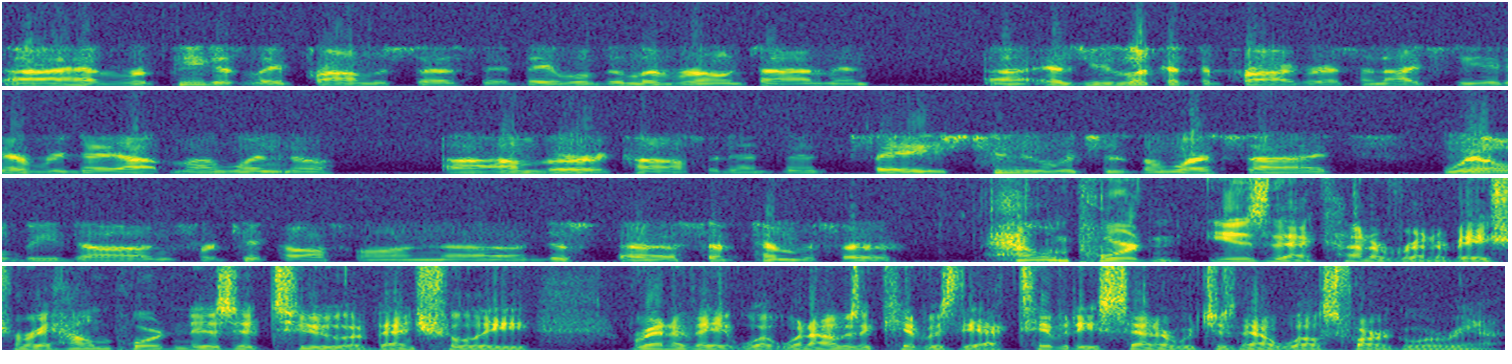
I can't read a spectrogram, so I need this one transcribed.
uh, have repeatedly promised us that they will deliver on time. And uh, as you look at the progress, and I see it every day out my window, uh, I'm very confident that phase two, which is the west side, will be done for kickoff on uh, this uh, September 3rd. How important is that kind of renovation rate? How important is it to eventually renovate what, when I was a kid, was the Activity Center, which is now Wells Fargo Arena?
